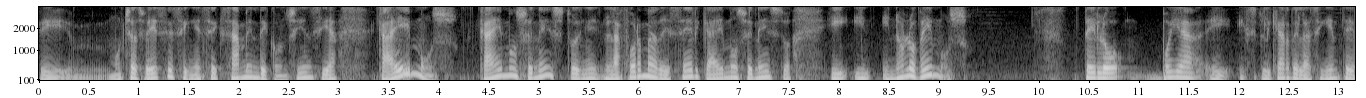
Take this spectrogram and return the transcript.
Eh, muchas veces en ese examen de conciencia caemos, caemos en esto, en la forma de ser, caemos en esto y, no lo vemos. Te lo voy a eh, explicar de la siguiente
